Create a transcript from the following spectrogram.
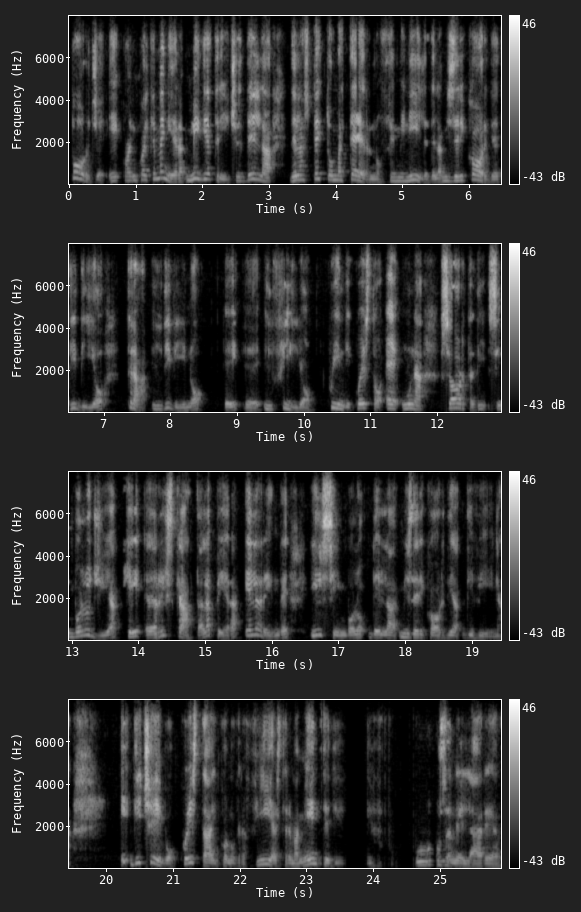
porge e in qualche maniera mediatrice dell'aspetto dell materno, femminile, della misericordia di Dio tra il divino e eh, il figlio. Quindi questo è una sorta di simbologia che eh, riscatta la pera e la rende il simbolo della misericordia divina. E dicevo, questa iconografia estremamente diffusa nell'area,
